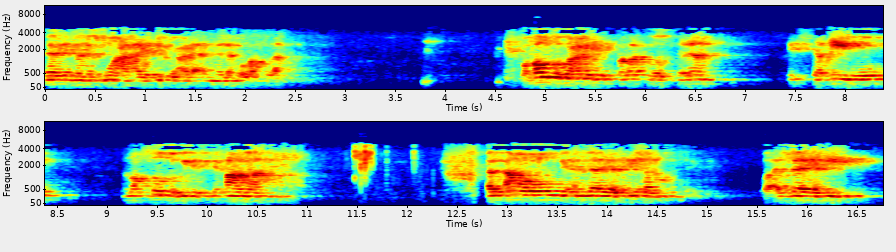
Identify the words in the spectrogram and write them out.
لكن مجموعها يدل على أن له أصلا. وقوله عليه الصلاة والسلام استقيموا المقصود بالاستقامة. الأمر بأن لا يزيغ المسلم وأن لا يميل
